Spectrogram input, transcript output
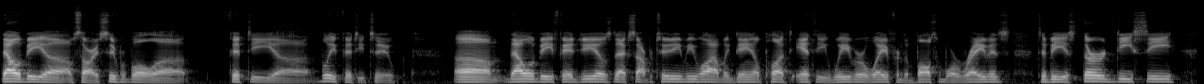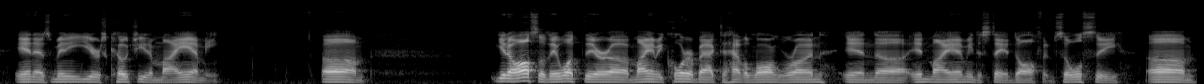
that will be uh, I'm sorry, Super Bowl uh, 50, uh, I believe 52. Um, that would be Fangio's next opportunity. Meanwhile, McDaniel plucked Anthony Weaver away from the Baltimore Ravens to be his third DC in as many years coaching in Miami. Um, you know, also they want their uh, Miami quarterback to have a long run in uh, in Miami to stay a Dolphin. So we'll see. Um,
